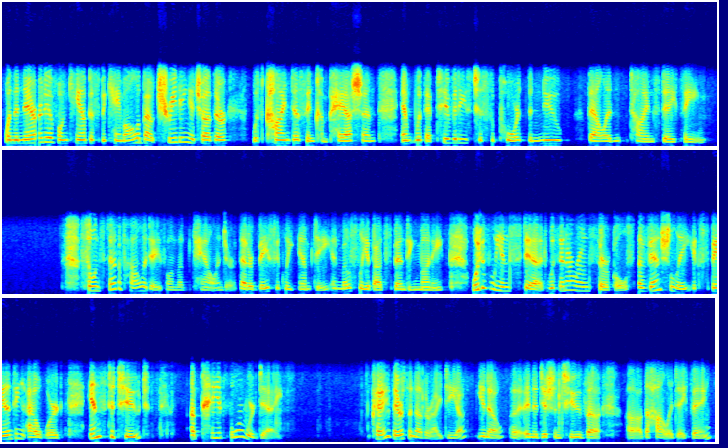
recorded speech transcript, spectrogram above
when the narrative on campus became all about treating each other with kindness and compassion and with activities to support the new Valentine's Day theme. So instead of holidays on the calendar that are basically empty and mostly about spending money, what if we instead, within our own circles, eventually expanding outward, institute a pay it forward day? Okay, there's another idea, you know, uh, in addition to the uh, the holiday thing.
